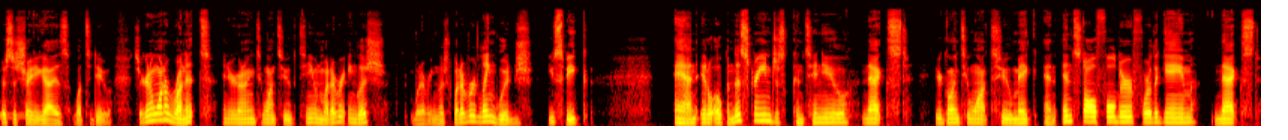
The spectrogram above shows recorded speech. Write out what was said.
just to show you guys what to do. So you're going to want to run it, and you're going to want to continue in whatever English, whatever English, whatever language you speak, and it'll open this screen. Just continue, next, you're going to want to make an install folder for the game. Next,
